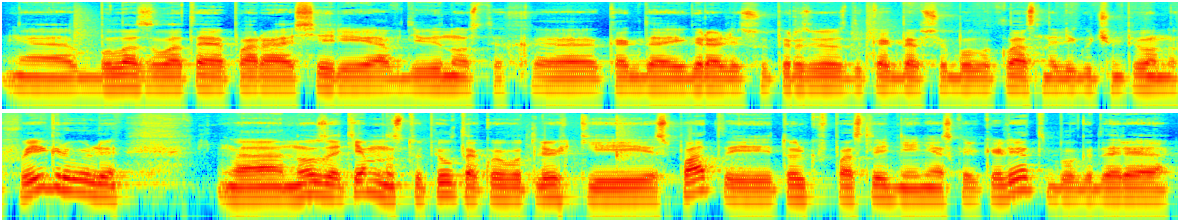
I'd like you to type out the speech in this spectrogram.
Э, была золотая пора серии А в 90-х, э, когда играли суперзвезды, когда все было классно, Лигу чемпионов выигрывали. Э, но затем наступил такой вот легкий спад, и только в последние несколько лет, благодаря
